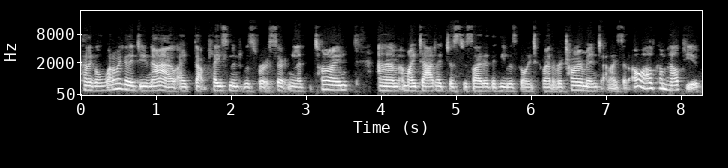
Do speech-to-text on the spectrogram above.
kind of going, what am I going to do now? I, that placement was for a certain length of time. Um, and my dad had just decided that he was going to come out of retirement. And I said, Oh, I'll come help you.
